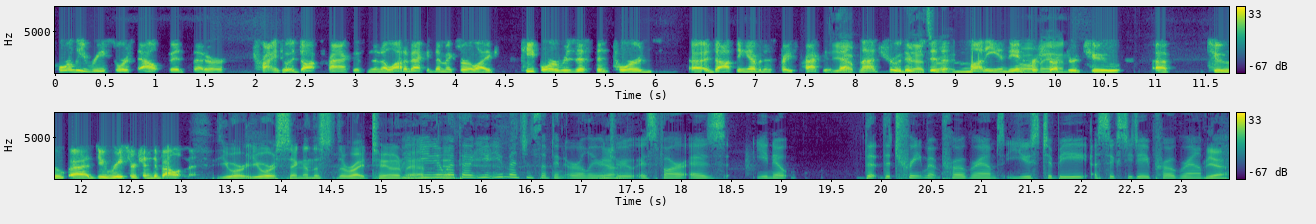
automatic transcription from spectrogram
poorly resourced outfits that are trying to adopt practice. And then a lot of academics are like, people are resistant towards uh, adopting evidence based practice. Yep. That's not true. There That's just isn't right. money in the Oh, infrastructure to. To uh, do research and development. You are you are singing the the right tune, man. You know what though? You, you mentioned something earlier, Yeah. Drew, as far as you know, the the treatment programs used to be a sixty day program. Yeah.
